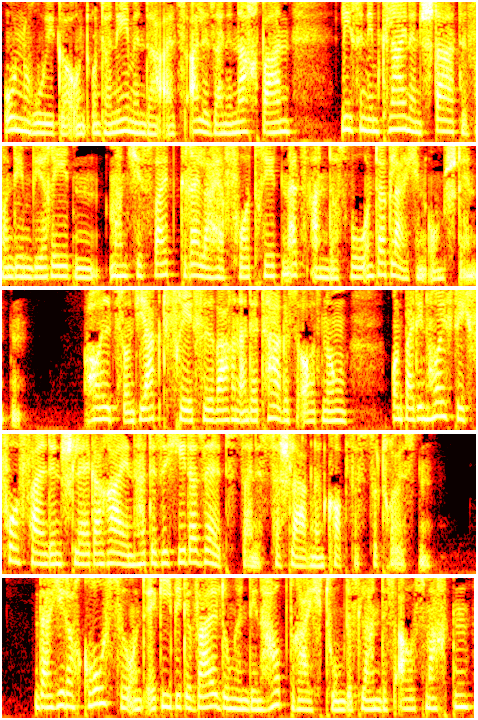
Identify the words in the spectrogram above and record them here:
unruhiger und unternehmender als alle seine Nachbarn, ließ in dem kleinen Staate, von dem wir reden, manches weit greller hervortreten als anderswo unter gleichen Umständen. Holz- und Jagdfrevel waren an der Tagesordnung, und bei den häufig vorfallenden Schlägereien hatte sich jeder selbst seines zerschlagenen Kopfes zu trösten. Da jedoch große und ergiebige Waldungen den Hauptreichtum des Landes ausmachten,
